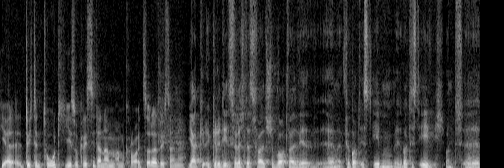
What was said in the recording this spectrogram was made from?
die, äh, durch den Tod Jesu Christi dann am, am Kreuz oder durch seine. Ja, Kredit ist vielleicht das falsche Wort, weil wir, äh, für Gott ist eben, Gott ist ewig. Und äh,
